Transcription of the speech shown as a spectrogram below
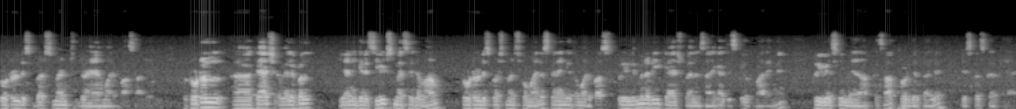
टोटल डिसबर्समेंट जो है हमारे पास आ जाएगी तो टोटल कैश अवेलेबल यानी कि रिसीट्स में से जब हम टोटल डिस्बर्समेंट्स को माइनस करेंगे तो हमारे पास प्रिलिमिनरी कैश बैलेंस आएगा जिसके बारे में प्रीवियसली मैं आपके साथ थोड़ी देर पहले डिस्कस करके आया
